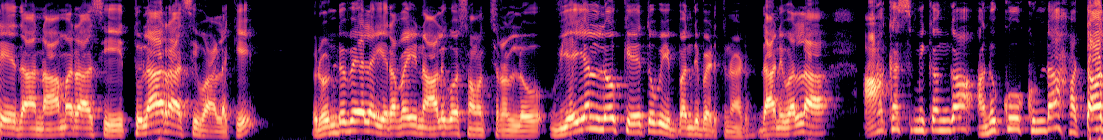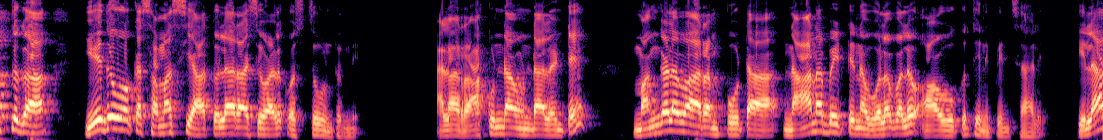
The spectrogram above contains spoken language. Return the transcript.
లేదా నామరాశి తులారాశి వాళ్ళకి రెండు వేల ఇరవై నాలుగో సంవత్సరంలో వ్యయంలో కేతువు ఇబ్బంది పెడుతున్నాడు. దానివల్ల ఆకస్మికంగా అనుకోకుండా హఠాత్తుగా ఏదో ఒక సమస్య తులారాశి వాళ్ళకు వస్తూ ఉంటుంది. అలా రాకుండా ఉండాలంటే మంగళవారం పూట నానబెట్టిన ఉలవలు ఆవుకు తినిపించాలి. ఇలా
